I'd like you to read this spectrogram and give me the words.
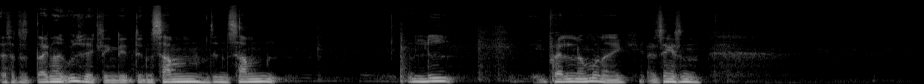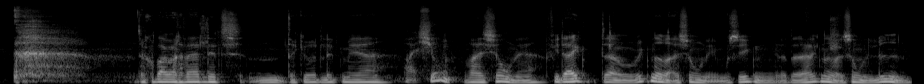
Altså, der, der er ikke noget udvikling. Det, det, er den samme, det er den samme lyd på alle numrene, ikke? Og jeg tænker sådan... Der kunne bare godt have været lidt... Der gjorde det lidt mere... Variation. Variation, ja. Fordi der er, ikke, der er jo ikke noget variation i musikken, og der er ikke noget variation i lyden.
